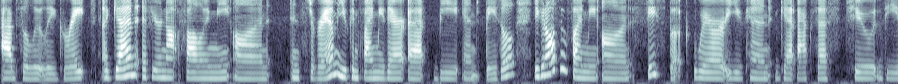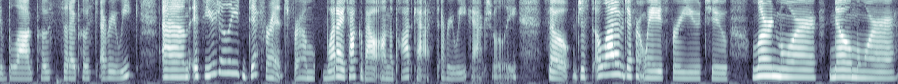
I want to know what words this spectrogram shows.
absolutely great. Again, if you're not following me on Instagram. You can find me there at Bee and Basil. You can also find me on Facebook where you can get access to the blog posts that I post every week. Um, it's usually different from what I talk about on the podcast every week, actually. So, just a lot of different ways for you to learn more, know more,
